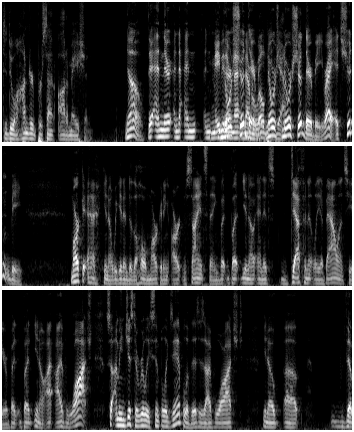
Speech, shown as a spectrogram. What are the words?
to do 100% automation. No, there, and there and and, and Maybe nor should there be, be, nor yeah. nor should there be. Right? It shouldn't be. Market, eh, you know, we get into the whole marketing art and science thing, but but you know, and it's definitely a balance here. But but you know, I, I've watched. So I mean, just a really simple example of this is I've watched. You know, uh, the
